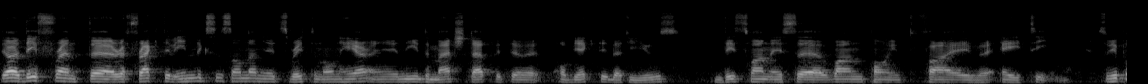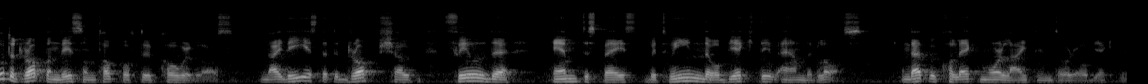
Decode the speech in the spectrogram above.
There are different uh, refractive indexes on them, it's written on here, and you need to match that with the objective that you use. This one is uh, 1.518. So we put a drop on this on top of the cover glass. The idea is that the drop shall fill the empty space between the objective and the glass. And that will collect more light into the objective.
